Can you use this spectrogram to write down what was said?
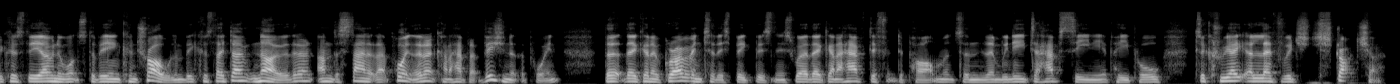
because the owner wants to be in control and because they don't know, they don't understand at that point, they don't kind of have that vision at the point that they're going to grow into this big business where they're going to have different departments. And then we need to have senior people to create a leveraged structure.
